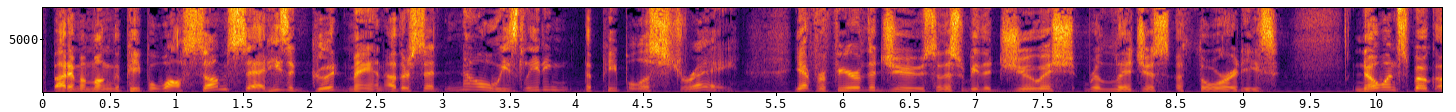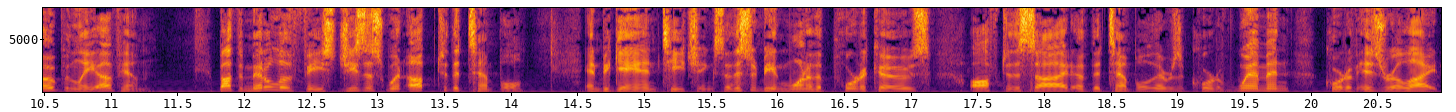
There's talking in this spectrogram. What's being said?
About him among the people, while some said he's a good man, others said no, he's leading the people astray. Yet for fear of the Jews, so this would be the Jewish religious authorities, no one spoke openly of him. About the middle of the feast, Jesus went up to the temple and began teaching. So this would be in one of the porticos off to the side of the temple. There was a court of women, court of Israelite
